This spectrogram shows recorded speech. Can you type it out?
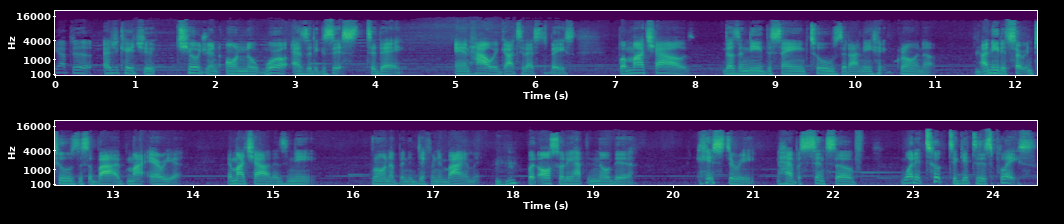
You have to educate your children on the world as it exists today and how it got to that space. But my child doesn't need the same tools that I needed growing up. I mm-hmm. needed certain tools to survive my area that my child doesn't need growing up in a different environment. Mm-hmm. But also, they have to know their history, and have a sense of what it took to get to this place,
